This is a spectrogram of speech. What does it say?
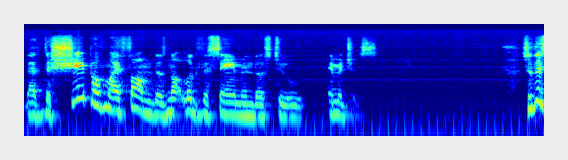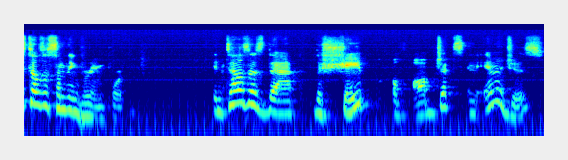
that the shape of my thumb does not look the same in those two images. So this tells us something very important. It tells us that the shape of objects and images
